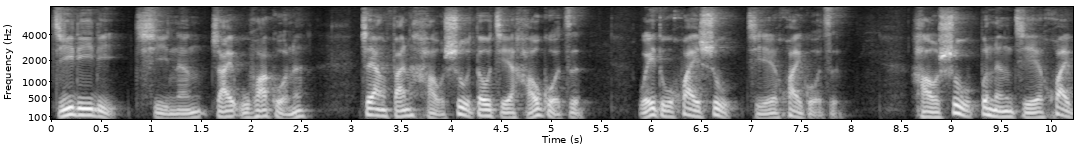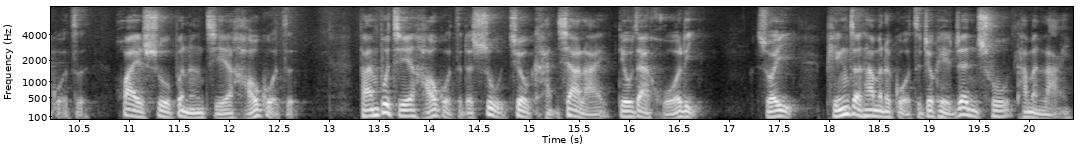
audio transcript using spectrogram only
蒺藜里岂能摘无花果呢？这样，凡好树都结好果子，唯独坏树结坏果子。好树不能结坏果子，坏树不能结好果子。凡不结好果子的树，就砍下来丢在火里。所以，凭着他们的果子就可以认出他们来。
